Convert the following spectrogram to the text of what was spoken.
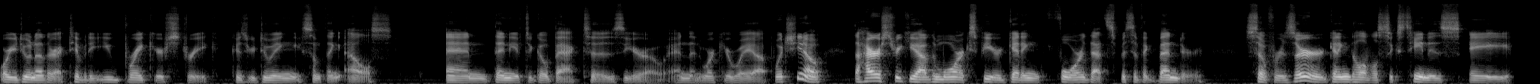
or you do another activity, you break your streak because you're doing something else. And then you have to go back to zero and then work your way up, which, you know, the higher streak you have, the more XP you're getting for that specific vendor. So for Zerg, getting to level 16 is a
